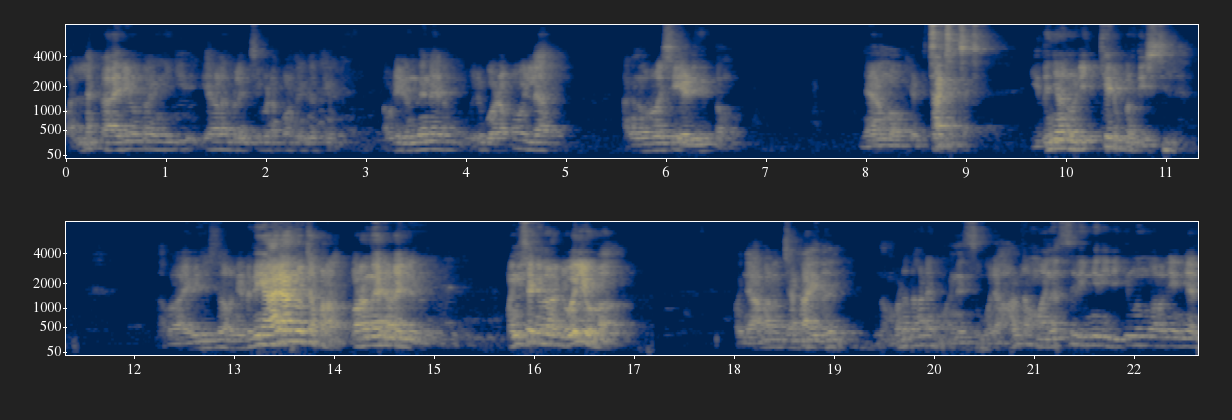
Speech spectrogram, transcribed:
വല്ല കാര്യമുണ്ടോ എനിക്ക് ഇയാളെ വിളിച്ച് ഇവിടെ കൊണ്ടിരിക്കും അവിടെ ഇരുന്നതിനായിരുന്നു ഒരു കുഴപ്പമില്ല. അങ്ങനെ ഉർവശി എഴുതി തന്നു. ഞാൻ നോക്കിയിട്ട് "ഛ, ഛ, ഛ, ഛ, ഇത് ഞാൻ ഒരിക്കലും പ്രതീക്ഷിച്ചില്ല. അപ്പൊ ഐ വി പറഞ്ഞിട്ട് നീ ആരാന്ന് വെച്ചാ പറ കുറെ നേരം ഇത്? മനുഷ്യന് വേറെ ജോലിയുള്ള അപ്പൊ ഞാൻ പറഞ്ഞു ചേട്ടാ ഇത് നമ്മുടേതാണ് മനസ്സ് ഒരാളുടെ മനസ്സിൽ ഇങ്ങനെ ഇരിക്കുന്നു എന്ന് പറഞ്ഞു കഴിഞ്ഞാൽ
